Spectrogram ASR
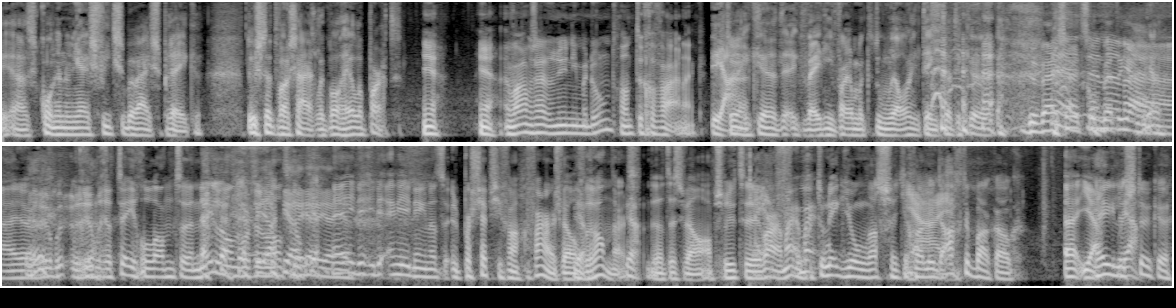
ja, ze konden nog niet eens fietsen, bij wijze van spreken. Dus dat was eigenlijk wel heel apart. Ja, ja. En waarom zou je dat nu niet meer doen? Gewoon te gevaarlijk. Ja, Te- ik, eh, ik weet niet waarom ik het toen wel. Ik denk dat ik. eh, De wijsheid komt een, met de eh, jaren. ja, rubber- rubberen tegelland eh, Nederland wordt er Ja, land ja, ja, ja, ja. Nee, de- de- En ik denk dat de perceptie van gevaar is wel Ja. veranderd. Ja. Dat is wel absoluut eh, waar. Maar, toen ik jong was, zat je Ja, gewoon in de ja. achterbak ook. eh, ja, Hele Ja. stukken.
